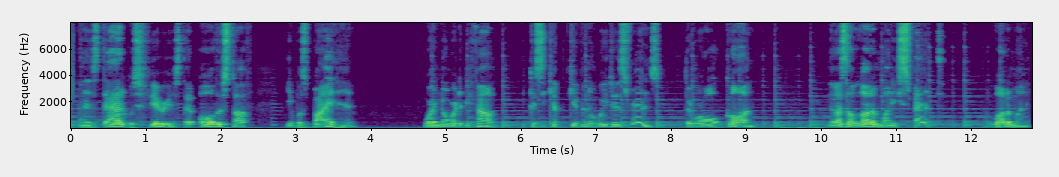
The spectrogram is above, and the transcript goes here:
and his dad was furious that all the stuff he was buying him were nowhere to be found because he kept giving away to his friends. They were all gone. That's a lot of money spent. A lot of money.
